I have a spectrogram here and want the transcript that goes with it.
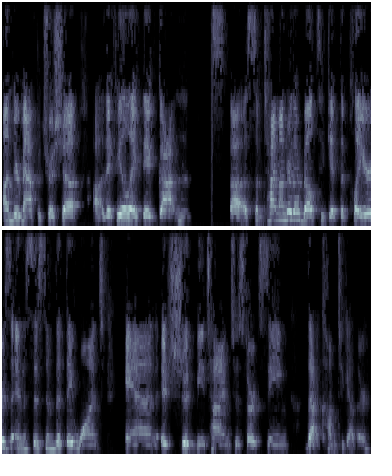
under Matt Patricia, uh, they feel like they've gotten uh, some time under their belt to get the players in the system that they want. And it should be time to start seeing that come together.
